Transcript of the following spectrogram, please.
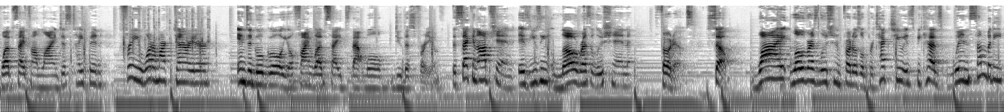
websites online. Just type in free watermark generator into Google. You'll find websites that will do this for you. The second option is using low resolution photos. So why low resolution photos will protect you is because when somebody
